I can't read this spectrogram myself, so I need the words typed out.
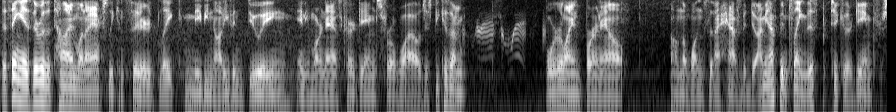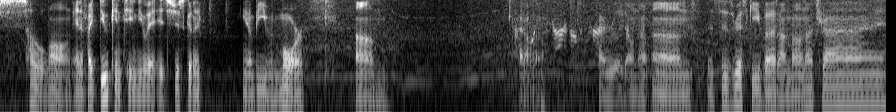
The thing is, there was a time when I actually considered like maybe not even doing any more NASCAR games for a while, just because I'm borderline burnout on the ones that I have been doing. I mean, I've been playing this particular game for so long, and if I do continue it, it's just gonna, you know, be even more. Um, I don't know. I really don't know. Um, this is risky, but I'm gonna try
